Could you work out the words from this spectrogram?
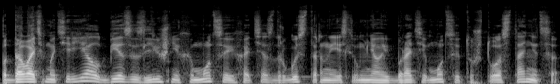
подавать материал без излишних эмоций, хотя, с другой стороны, если у меня и брать эмоции, то что останется?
